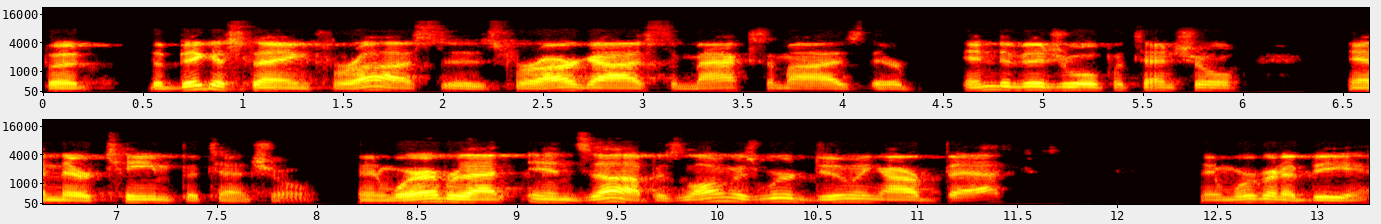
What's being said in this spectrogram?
but the biggest thing for us is for our guys to maximize their individual potential and their team potential. And wherever that ends up, as long as we're doing our best, then we're going to be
